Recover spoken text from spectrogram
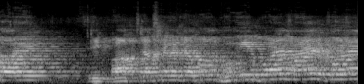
করে, ঠিক বাচ্চা ছেলে যখন ঘুমিয়ে পড়ে, মায়ের কোলে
